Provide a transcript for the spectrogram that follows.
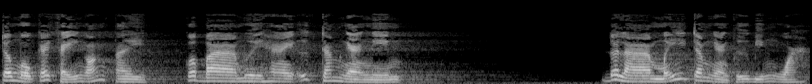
Trong một cái khẩy ngón tay Có ba mươi hai ức trăm ngàn niệm. Đó là mấy trăm ngàn thứ biến hóa.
